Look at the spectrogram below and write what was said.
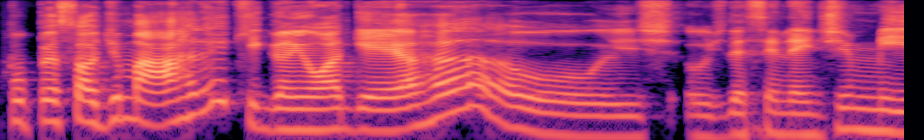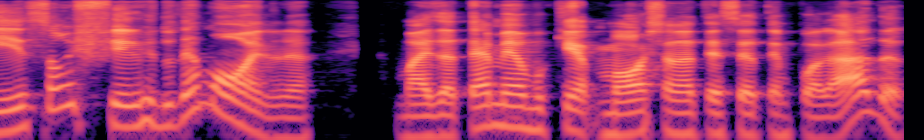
pro pessoal de Marley, que ganhou a guerra, os, os descendentes de Mi são os filhos do demônio, né? Mas até mesmo que mostra na terceira temporada,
